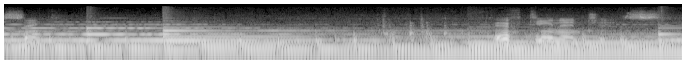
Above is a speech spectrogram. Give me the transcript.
Sink. 15 inches.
